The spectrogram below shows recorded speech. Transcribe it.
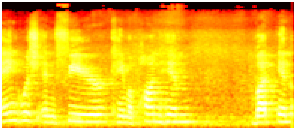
anguish and fear came upon him. But in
